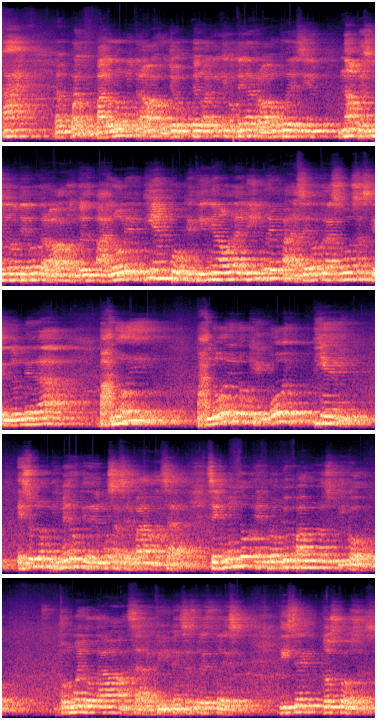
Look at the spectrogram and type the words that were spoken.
ah, bueno, valoro mi trabajo, yo, pero alguien que no tenga trabajo puede decir, no, pues yo no tengo trabajo. Entonces valore el tiempo que tiene ahora libre para hacer otras cosas que Dios le da. Valore, valore lo que hoy tiene. Eso es lo primero que debemos hacer para avanzar. Segundo, el propio Pablo lo explicó. ¿Cómo él lograba avanzar? En Filipenses 3:13. Dice dos cosas.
